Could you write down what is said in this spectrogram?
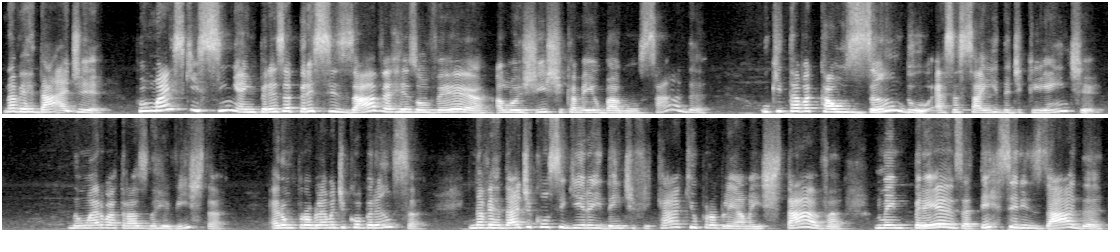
na verdade, por mais que sim, a empresa precisava resolver a logística meio bagunçada, o que estava causando essa saída de cliente não era o atraso da revista, era um problema de cobrança. Na verdade, conseguiram identificar que o problema estava numa empresa terceirizada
